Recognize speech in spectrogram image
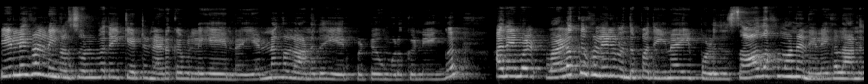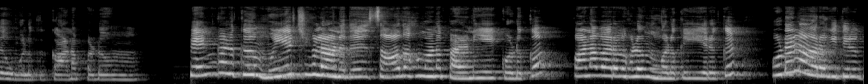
பிள்ளைகள் நீங்கள் சொல்வதை கேட்டு நடக்கவில்லையே என்ற எண்ணங்களானது ஏற்பட்டு உங்களுக்கு நீங்கும். அதேபோல் வழக்குகளில் வந்து பார்த்தீங்கன்னா இப்பொழுது சாதகமான நிலைகளானது உங்களுக்கு காணப்படும். பெண்களுக்கு முயற்சிகளானது சாதகமான பழனியை கொடுக்கும். பணவரவுகளும் உங்களுக்கு இருக்குது உடல் ஆரோக்கியத்தில்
